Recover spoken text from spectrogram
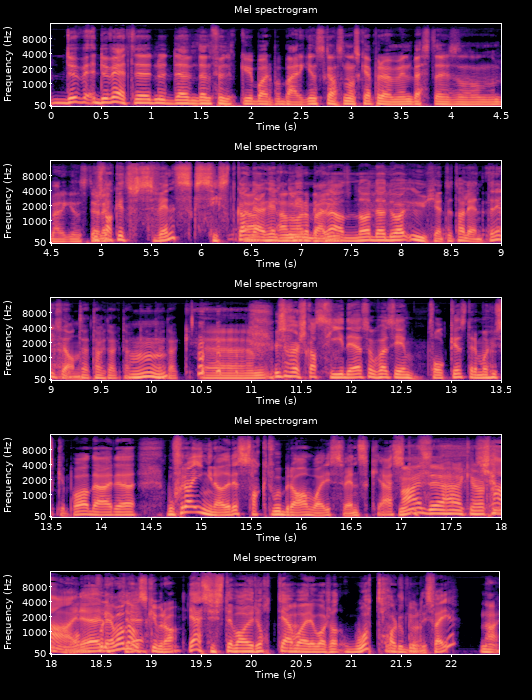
Du, du vet, den, den funker bare på bergensk, altså nå skal jeg prøve min beste sånn Du snakket svensk sist gang, Ja, det er jo helt ja, glimrende. Du har ukjente talenter, Nils Johan. Takk, takk, takk. Mm. takk, takk. Eh, Hvis du først skal si det, så får jeg si folkens, dere må huske på det er, eh, Hvorfor har ingen av dere sagt hvor bra han var i svensk? Jeg er skuff. Nei, det har jeg ikke hørt noe om, for det var ganske bra. Jeg syns det var rått. Jeg bare var sånn What, har du bodd i Sverige? Nei,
